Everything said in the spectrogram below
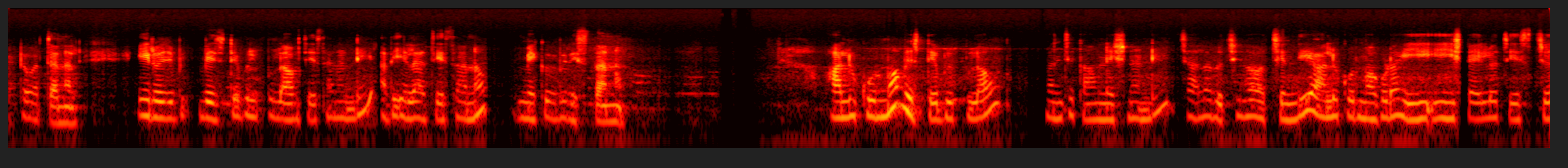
Back to our channel. ఈరోజు వెజిటేబుల్ పులావ్ చేశానండి. అది ఎలా చేశానో మీకు వివరిస్తాను. ఆలు కుర్మా వెజిటేబుల్ పులావ్. మంచి కాంబినేషన్ అండి. చాలా రుచిగా వచ్చింది. ఆలు కుర్మా కూడా ఈ ఈ స్టైల్లో చేసి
